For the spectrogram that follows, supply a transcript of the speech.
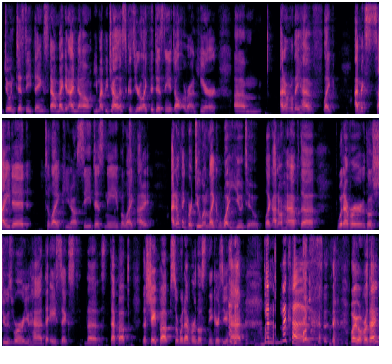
doing Disney things. Now, Megan, I know you might be jealous because you're like the Disney adult around here. Um, I don't really have like I'm excited to like you know see Disney, but like I I don't think we're doing like what you do. Like I don't have the whatever those shoes were you had the Asics, the step up, the shape ups or whatever those sneakers you had. The Nauticas, Wait, what were they?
